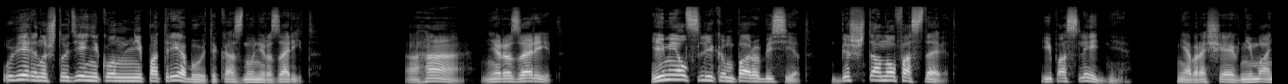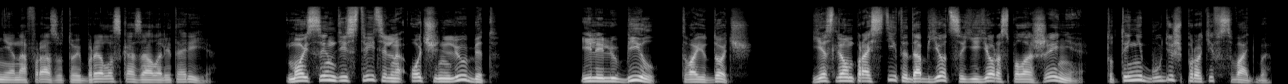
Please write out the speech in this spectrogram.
Уверена, что денег он не потребует и казну не разорит. Ага, не разорит. Имел с Ликом пару бесед. Без штанов оставит. И последнее. Не обращая внимания на фразу той Брелла, сказала Литария. «Мой сын действительно очень любит или любил твою дочь. Если он простит и добьется ее расположения, то ты не будешь против свадьбы».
